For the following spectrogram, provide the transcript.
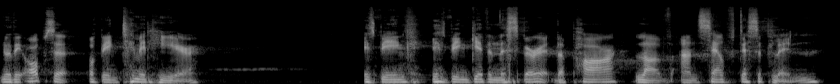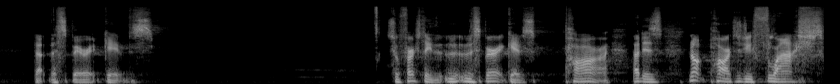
No, the opposite of being timid here is being, is being given the Spirit, the power, love, and self discipline that the Spirit gives. So, firstly, the, the Spirit gives power. That is, not power to do flash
